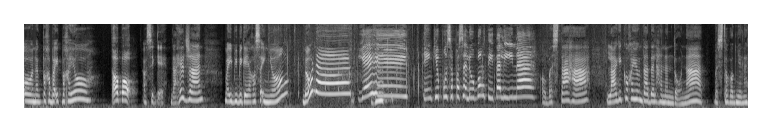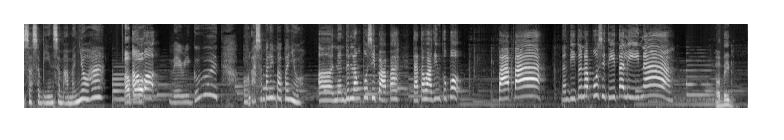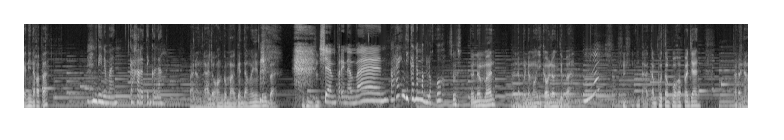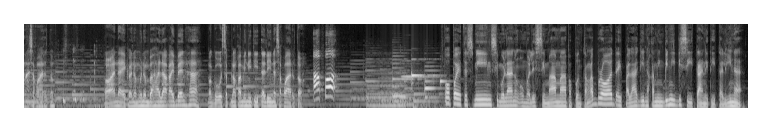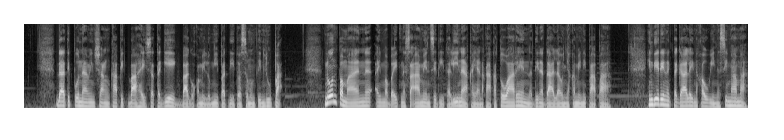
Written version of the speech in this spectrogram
Oh, nagpakabait ba kayo? Opo. O sige, dahil dyan, maibibigay ako sa inyong donut! Yay! Thank you po sa pasalubong, Tita Lina. O basta ha, lagi ko kayong dadalhan ng donut. Basta wag nyo lang sasabihin sa mama nyo, ha? Opo. Opo. Very good. O, asan pala yung papa nyo? Ah, nandun lang po si Papa. Tatawagin ko po. Papa! Nandito na po si Tita Lina! Oh babe, kanina ka pa? Hindi naman, kakarating ko lang. Parang lalo kang gumaganda ngayon, babe ah. Siyempre naman, para hindi ka na magloko. Sus, ito naman. Alam mo namang ikaw lang, di ba? Tatampo-tampo ka pa dyan. Tara na nga sa kwarto. o Ana, ikaw na munang bahala kay Ben ha. Mag-uusap lang kami ni Tita Lina sa kwarto. Opo! Popoy at Tasmin, simula nung umalis si Mama papuntang abroad ay palagi na kaming binibisita ni Tita Lina. Dati po namin siyang kapitbahay sa Tagig bago kami lumipat dito sa Muntinlupa. Noon pa man ay mabait na sa amin si Tita Lina kaya nakakatuwa rin na dinadalaw niya kami ni Papa. Hindi rin nagtagal ay nakauwi na si Mama.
